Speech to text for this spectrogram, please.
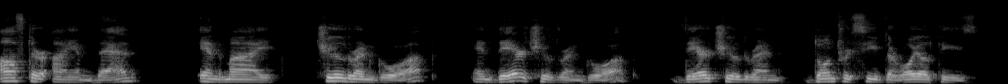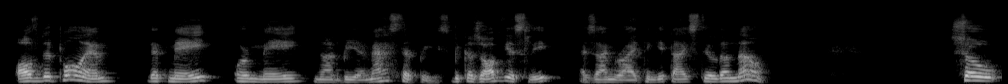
after I am dead and my children grow up and their children grow up, their children don't receive the royalties of the poem that may or may not be a masterpiece because obviously as I'm writing it I still don't know. So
